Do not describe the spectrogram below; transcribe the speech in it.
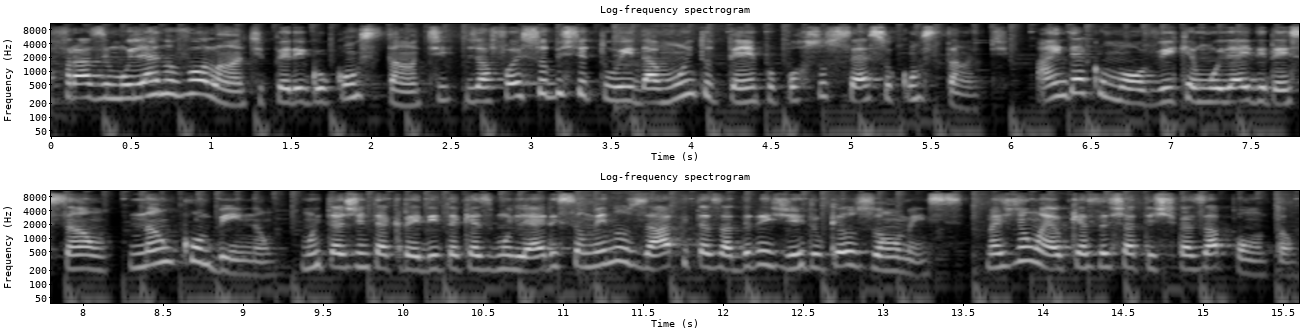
frase mulher no volante, perigo constante, já foi substituída há muito tempo por sucesso constante. Ainda é comum ouvir que mulher e direção não combinam. Muita gente acredita que as mulheres são menos aptas a dirigir do que os homens, mas não é o que as estatísticas apontam.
